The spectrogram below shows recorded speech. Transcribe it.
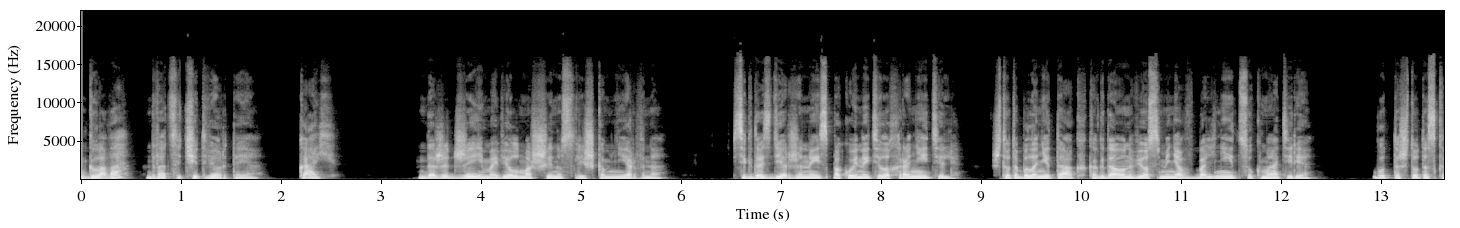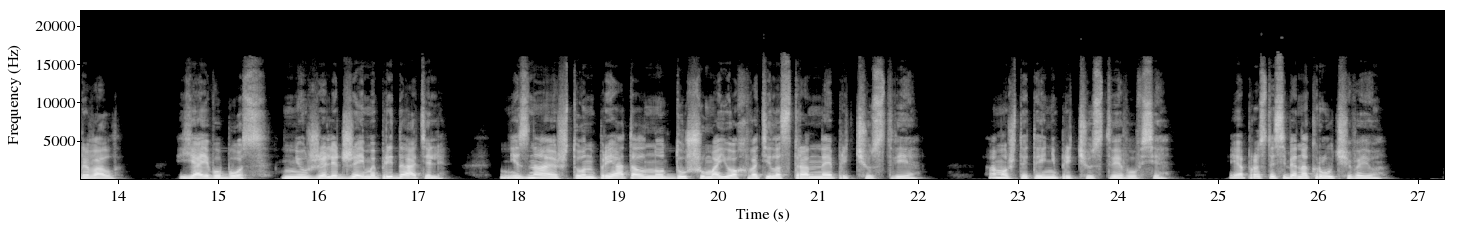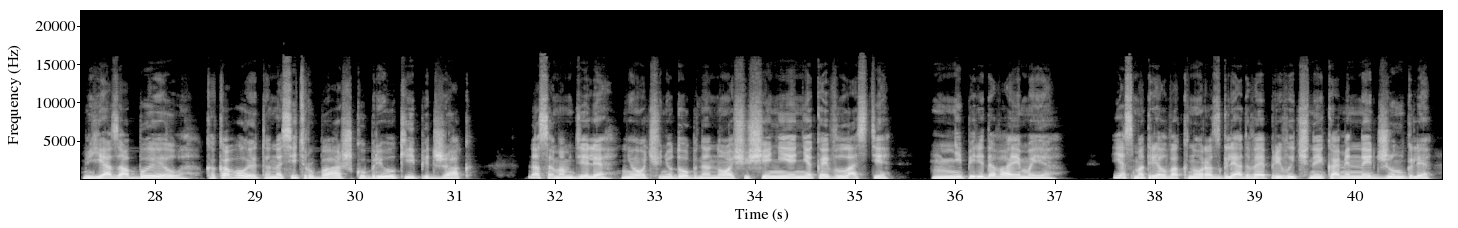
Глава 24. Кай. Даже Джейма вел машину слишком нервно. Всегда сдержанный и спокойный телохранитель. Что-то было не так, когда он вез меня в больницу к матери. Будто что-то скрывал. Я его босс. Неужели Джейма предатель? Не знаю, что он прятал, но душу мою охватило странное предчувствие. А может, это и не предчувствие вовсе. Я просто себя накручиваю. Я забыл, каково это носить рубашку, брюки и пиджак. На самом деле не очень удобно, но ощущение некой власти непередаваемые. Я смотрел в окно, разглядывая привычные каменные джунгли,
